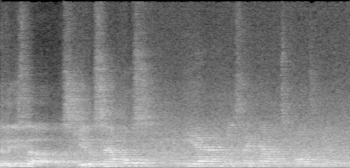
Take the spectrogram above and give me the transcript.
Are these uh, mosquito samples? Yeah, looks like that one's positive.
